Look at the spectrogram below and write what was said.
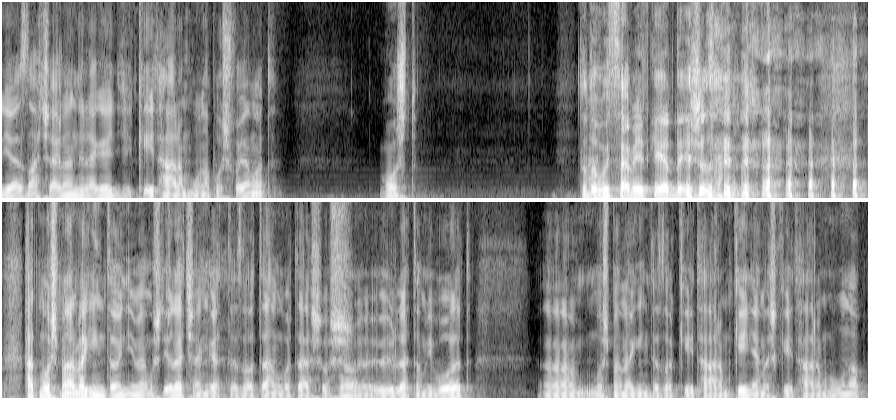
Ugye ez nagyságrendileg egy két-három hónapos folyamat. Most? Tudom, hogy szemét kérdés. hát most már megint annyi, mert most ugye lecsengett ez a támogatásos ja. őrület, ami volt. Most már megint ez a két-három, kényelmes két-három hónap.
